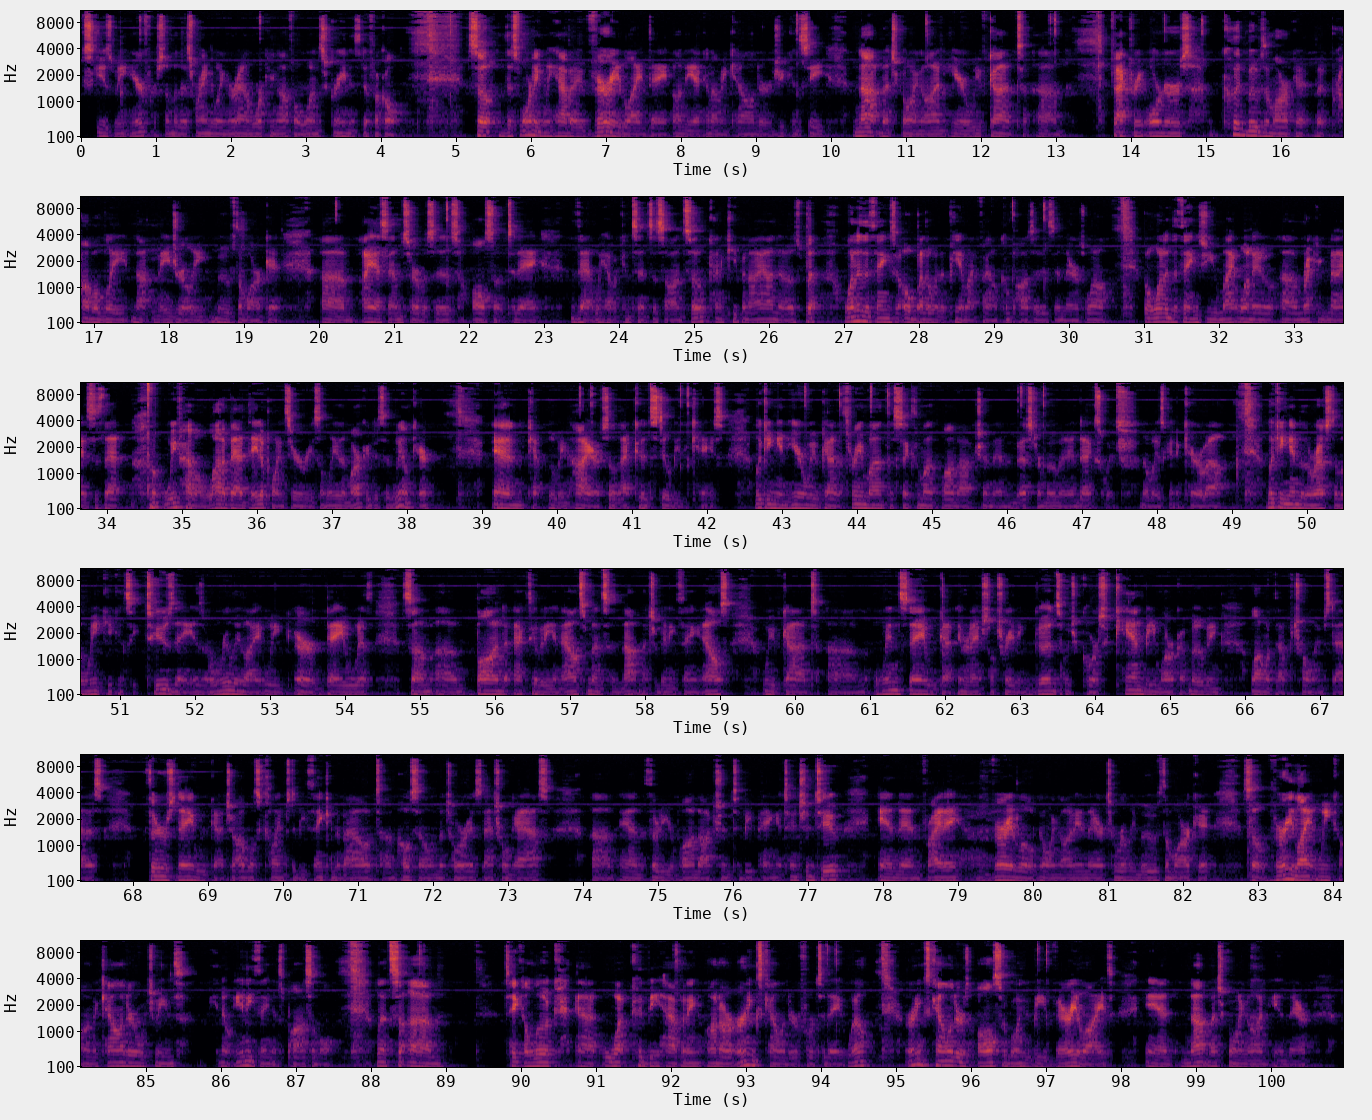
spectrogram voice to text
excuse me here for some of this wrangling around, working off of one screen is difficult. So this morning we have a very light day on the economic calendar. As you can see, not much going on here. We've got um, factory orders could move the market, but probably not majorly move the market. Um, ISM services also today that we have a consensus on. So kind of keep an eye on those. But one of the things, oh, by the way, the PMI final composite is in there as well. But one of the things you might want to um, recognize is that we've had a lot of bad data points here recently. The market just said, we don't care and kept moving higher. So that could still be the case. Looking in here, we've got a three month, a six month bond auction, and investor movement index, which nobody's going to care about. Looking into the rest of the week, you can see Tuesday is a really light week or day with some um, bond activity announcements and not much of anything else. We've got um, Wednesday, we've got international trading goods, which of course can be market moving along with that petroleum status. Thursday, we've got jobless claims to be thinking about, um, wholesale inventories, natural gas, uh, and the 30 year bond auction to be paying attention to. And then Friday, very little going on in there to really move the market. So, very light week on the calendar, which means, you know, anything is possible. Let's um, take a look at what could be happening on our earnings calendar for today. Well, earnings calendar is also going to be very light and not much going on in there.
